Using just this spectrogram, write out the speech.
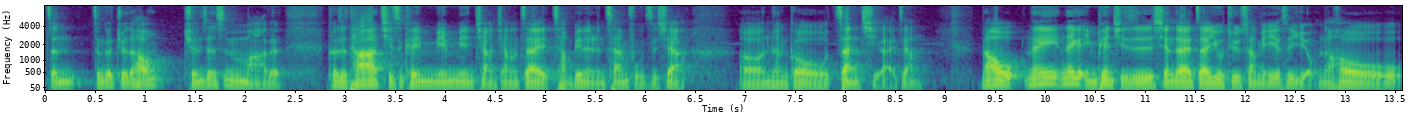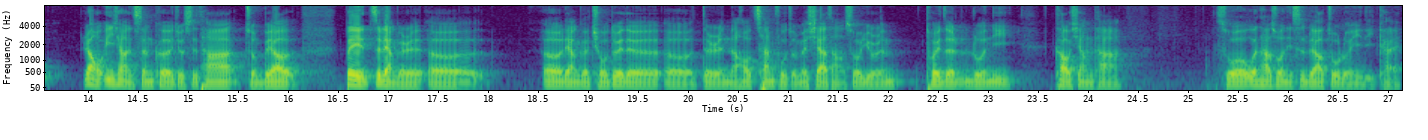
整整个觉得好像全身是麻的，可是他其实可以勉勉强强的在场边的人搀扶之下，呃，能够站起来这样。然后那那个影片其实现在在 YouTube 上面也是有。然后让我印象很深刻的就是他准备要被这两个人，呃呃，两个球队的呃的人，然后搀扶准备下场的时候，有人推着轮椅靠向他。说问他说，你是不是要坐轮椅离开？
